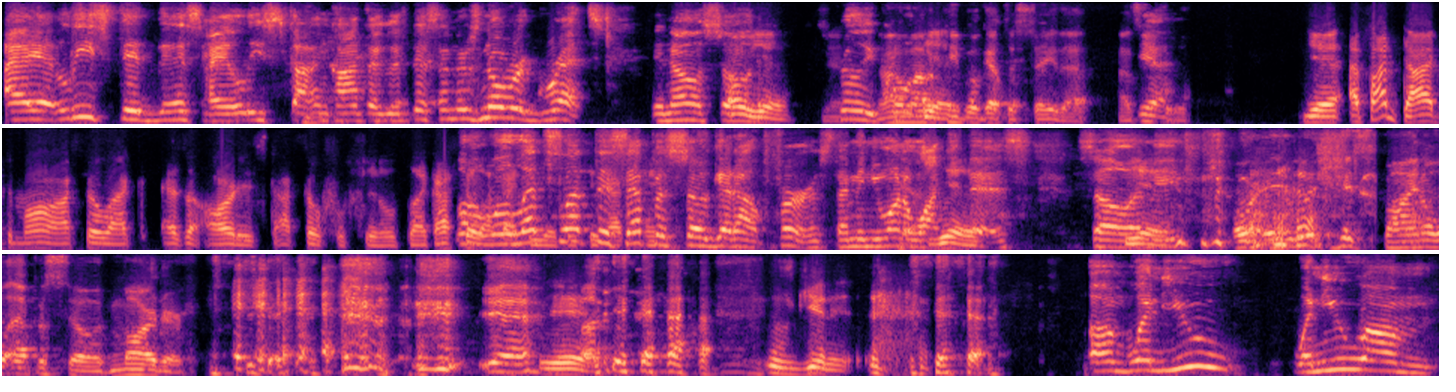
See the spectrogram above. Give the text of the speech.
I at least did this, I at least got in contact with this, and there's no regrets, you know. So oh yeah, yeah. really not cool. a lot yeah. of people get to say that. That's yeah. Cool. Yeah, if I died tomorrow, I feel like as an artist, I feel fulfilled. Like I feel. Well, like well, let's let this episode get out first. I mean, you want to watch yeah. this, so yeah. I mean. or his final episode, Martyr. yeah. Yeah. Let's get it. um, when you when you um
